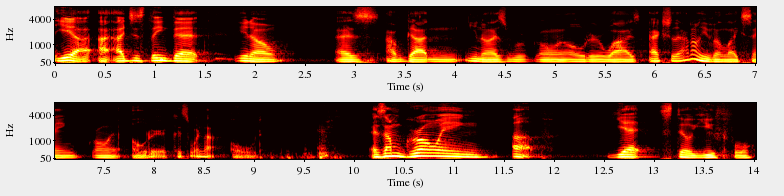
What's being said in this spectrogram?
yeah, I, I just think that you know, as I've gotten, you know, as we're growing older, wise. Actually, I don't even like saying growing older because we're not old. As I'm growing up, yet still youthful,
